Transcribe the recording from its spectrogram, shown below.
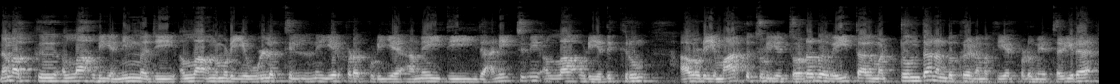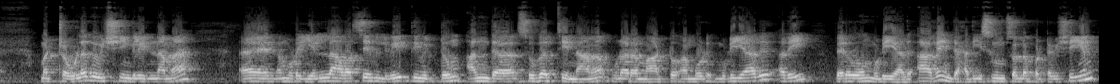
நமக்கு அல்லாஹுடைய நிம்மதி அல்லாஹ் நம்முடைய உள்ளத்தில் ஏற்படக்கூடிய அமைதி இது அனைத்துமே அல்லாஹுடைய எதிர்க்கும் அவருடைய மார்க்கத்துடைய தொடர்பை வைத்தால் மட்டும்தான் அன்புக்குறை நமக்கு ஏற்படுமே தவிர மற்ற உலக விஷயங்களில் நாம நம்முடைய எல்லா வசதிகளில் வைத்து விட்டும் அந்த சுகத்தை நாம உணர மாட்டோம் முடியாது அதை பெறவும் முடியாது. ஆக இந்த ஹதீசும் சொல்லப்பட்ட விஷயம்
